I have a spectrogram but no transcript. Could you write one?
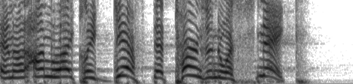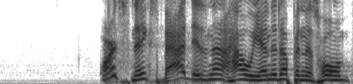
and an unlikely gift that turns into a snake. Aren't snakes bad? Isn't that how we ended up in this whole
